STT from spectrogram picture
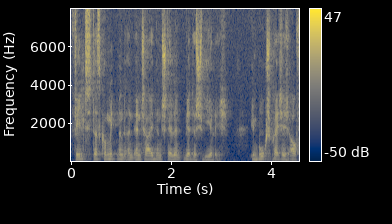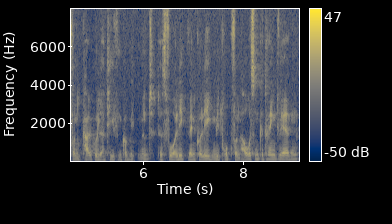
Fehlt das Commitment an entscheidenden Stellen, wird es schwierig. Im Buch spreche ich auch von kalkulativen Commitment, das vorliegt, wenn Kollegen mit Druck von außen gedrängt werden,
